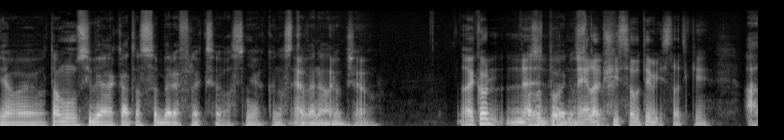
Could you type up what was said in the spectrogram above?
Jo, jo, tam musí být nějaká ta sebereflexe vlastně jako nastavená jo, jo, dobře. Jo. No jako ne, nejlepší jsou ty výsledky. A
